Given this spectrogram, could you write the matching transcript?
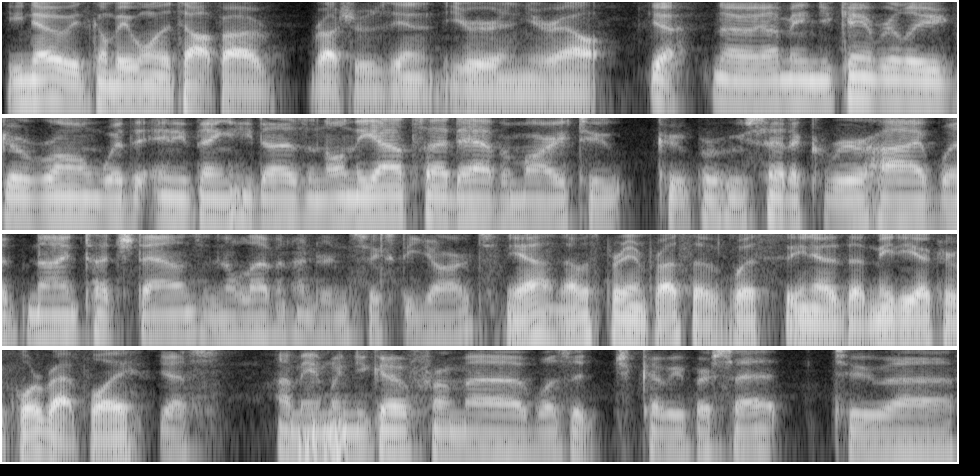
you know he's going to be one of the top five rushers in year in year out. Yeah, no, I mean you can't really go wrong with anything he does. And on the outside, they have Amari Cooper, who set a career high with nine touchdowns and eleven hundred and sixty yards. Yeah, that was pretty impressive with you know the mediocre quarterback play. Yes, I mean mm-hmm. when you go from uh, was it Jacoby Brissett to uh,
